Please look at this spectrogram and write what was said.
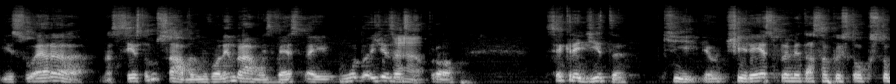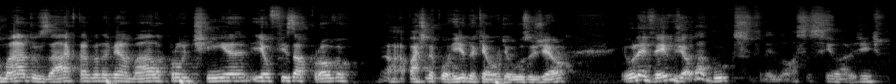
Isso era na sexta ou no sábado, não vou lembrar, mas véspera aí, um ou dois dias antes da prova. Você acredita que eu tirei a suplementação que eu estou acostumado a usar, que estava na minha mala, prontinha, e eu fiz a prova, a parte da corrida, que é onde eu uso o gel. Eu levei o gel da Dux. Falei, nossa senhora, gente.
